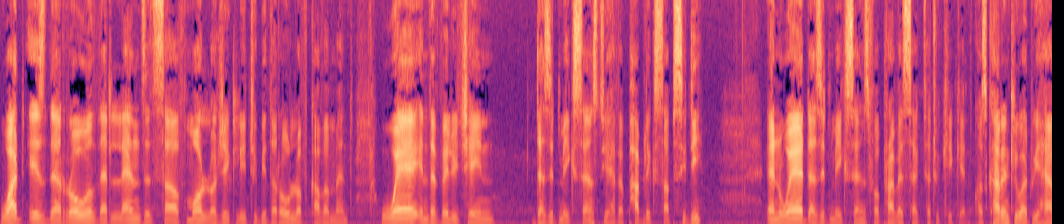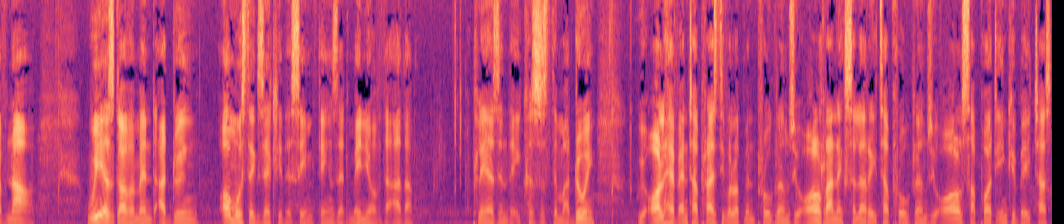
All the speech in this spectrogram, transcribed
what is the role that lends itself more logically to be the role of government? Where in the value chain does it make sense to have a public subsidy? And where does it make sense for private sector to kick in? Because currently, what we have now, we as government are doing almost exactly the same things that many of the other players in the ecosystem are doing. We all have enterprise development programs, we all run accelerator programs, we all support incubators.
